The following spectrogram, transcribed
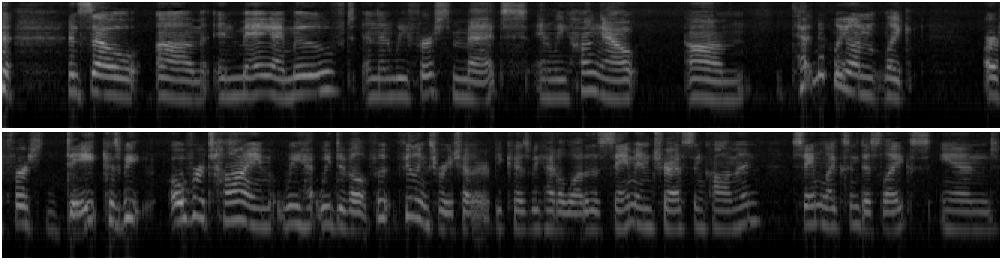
and so um, in May I moved, and then we first met, and we hung out. Um, technically on like our first date, because we over time we ha- we developed f- feelings for each other because we had a lot of the same interests in common, same likes and dislikes, and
